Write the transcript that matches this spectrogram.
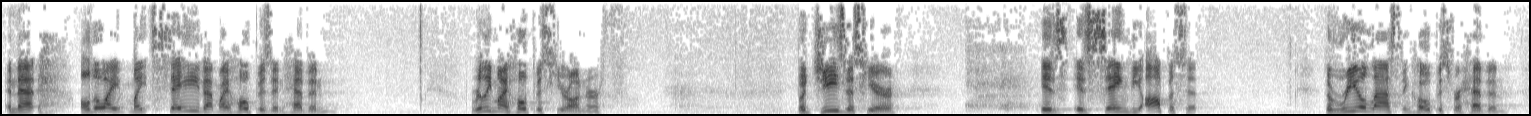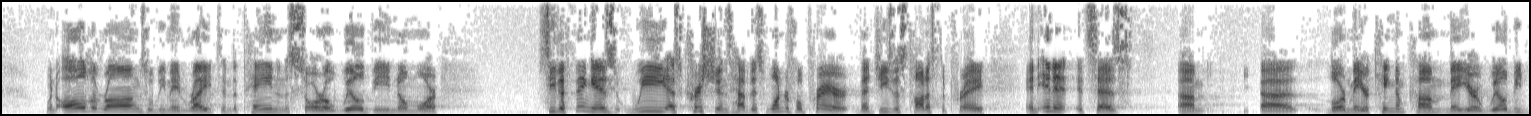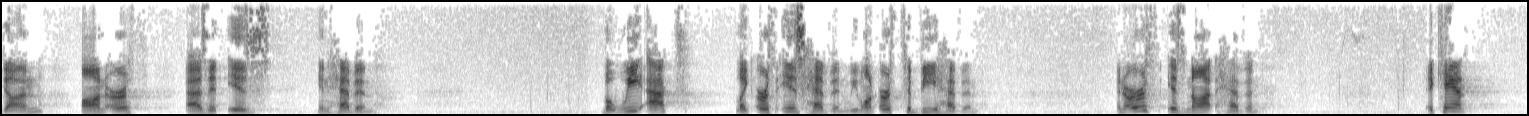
And that, although I might say that my hope is in heaven, really my hope is here on earth. But Jesus here is, is saying the opposite. The real lasting hope is for heaven, when all the wrongs will be made right and the pain and the sorrow will be no more. See, the thing is, we as Christians have this wonderful prayer that Jesus taught us to pray, and in it it says, um, uh, Lord, may your kingdom come, may your will be done on earth as it is in heaven. But we act like earth is heaven. We want earth to be heaven. And earth is not heaven. It can't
